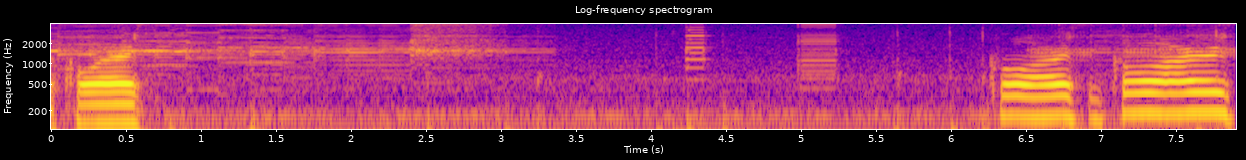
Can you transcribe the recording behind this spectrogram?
Of course, Of course, of course.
